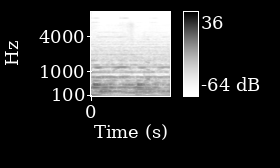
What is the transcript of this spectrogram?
so much fun.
